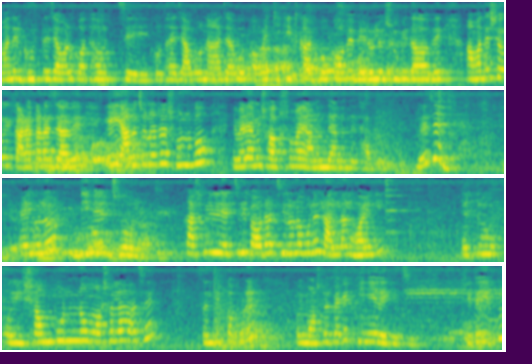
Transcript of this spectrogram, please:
আমাদের ঘুরতে যাওয়ার কথা হচ্ছে। কোথায় যাব, না যাব, কবে টিকিট কাটবো, কবে বেরোলে সুবিধা হবে, আমাদের সঙ্গে কারা কারা যাবে, এই আলোচনাটা শুনব। এবারে আমি সব সময় আনন্দে আনন্দে থাকব। বুঝেছেন? এই হলো ডিমের ঝোল। কাশ্মীরি রেড চিলি পাউডার ছিল না বলে লাল লাল হয়নি। একটু ওই সম্পূর্ণ মশলা আছে, সঞ্জীব কাপুরের। ওই মশলার প্যাকেট কিনে রেখেছি। সেটাই একটু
